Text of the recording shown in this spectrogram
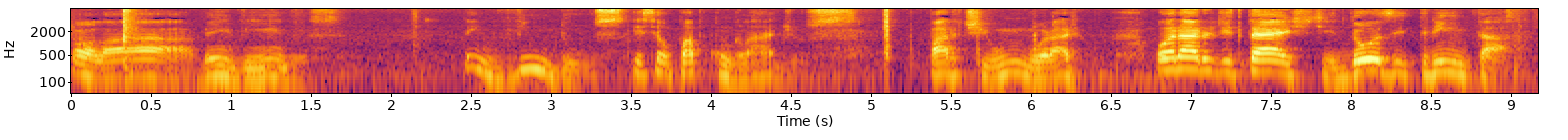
Olá, bem-vindos. Bem-vindos. Esse é o Papo com Gládios. Parte 1, horário, horário de teste, 12h30.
